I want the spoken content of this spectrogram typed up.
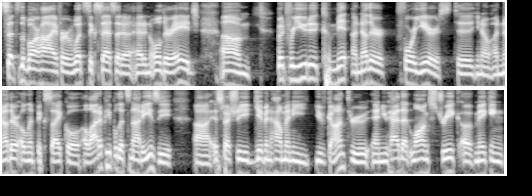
sets the bar high for what's success at a, at an older age. Um, but for you to commit another four years to you know another Olympic cycle, a lot of people that's not easy, uh, especially given how many you've gone through, and you had that long streak of making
